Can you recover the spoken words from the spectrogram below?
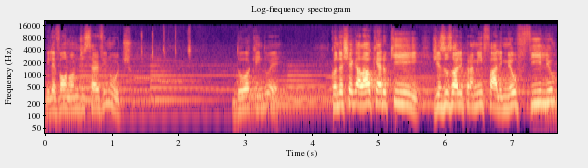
e levar o nome de servo inútil. doa quem doer. Quando eu chegar lá, eu quero que Jesus olhe para mim e fale: Meu filho,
